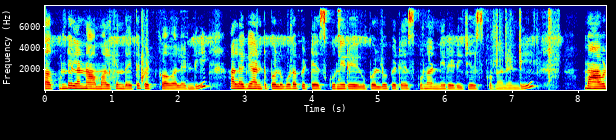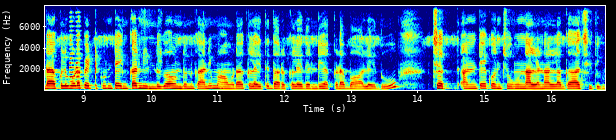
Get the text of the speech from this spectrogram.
కాకుండా ఇలా నామాల కింద అయితే పెట్టుకోవాలండి. అలాగే అంటుపళ్ళు కూడా పెట్టేసుకుని రేగుపళ్ళు పెట్టేసుకుని అన్నీ రెడీ చేసుకున్నానండి. మామిడాకులు కూడా పెట్టుకుంటే ఇంకా నిండుగా ఉండును కానీ మామిడాకులు అయితే దొరకలేదండి. అక్కడ బాగాలేదు. చెత్ అంటే కొంచెం నల్ల నల్లగా చిరిగి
